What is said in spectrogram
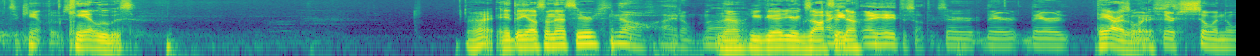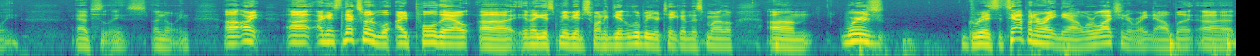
It's a can't lose. Can't lose. All right. Anything else on that series? No, I don't. know. No. You good? You're I exhausted hate, now. I hate the Celtics. They're they're they're They are the so, worst. They're so annoying. Absolutely annoying. Uh, all right. Uh, I guess next one I pulled out, uh, and I guess maybe I just want to get a little bit of your take on this, Marlo. Um, where's Grizz? It's happening right now. We're watching it right now, but uh,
